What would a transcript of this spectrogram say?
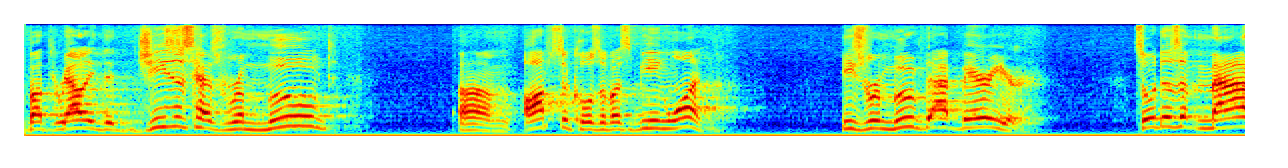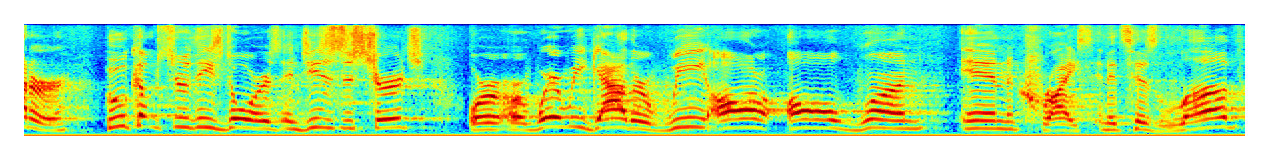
about the reality that Jesus has removed um, obstacles of us being one. He's removed that barrier. So it doesn't matter who comes through these doors in Jesus' church or, or where we gather, we are all one in Christ. And it's His love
